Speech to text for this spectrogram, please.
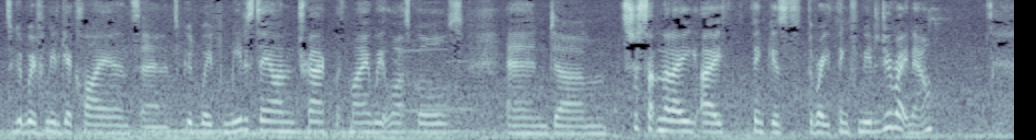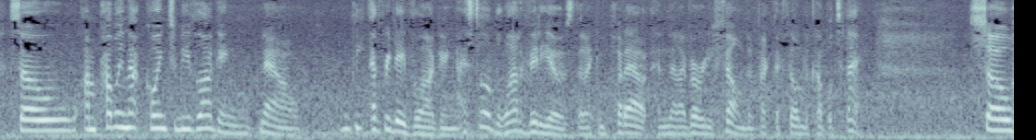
it's a good way for me to get clients and it's a good way for me to stay on track with my weight loss goals and um, it's just something that I, I think is the right thing for me to do right now. So I'm probably not going to be vlogging now. I'll everyday vlogging. I still have a lot of videos that I can put out and that I've already filmed. In fact, I filmed a couple today. So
